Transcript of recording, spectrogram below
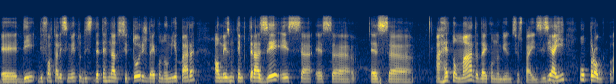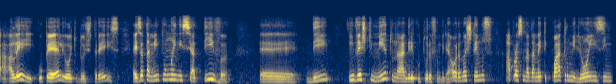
é, de, de fortalecimento de determinados setores da economia para, ao mesmo tempo, trazer essa, essa, essa a retomada da economia dos seus países. E aí o a lei, o PL 823, é exatamente uma iniciativa é, de investimento na agricultura familiar. Ora, nós temos aproximadamente 4 milhões e,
